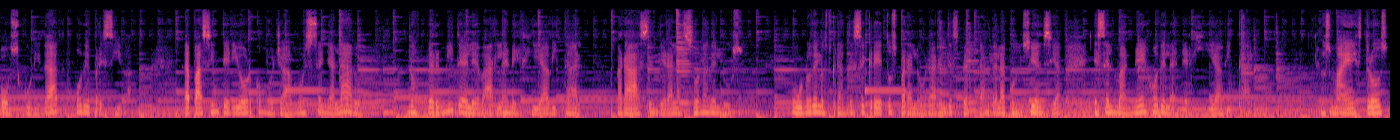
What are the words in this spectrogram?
oscuridad o depresiva. La paz interior, como ya hemos señalado, nos permite elevar la energía vital para ascender a la zona de luz. Uno de los grandes secretos para lograr el despertar de la conciencia es el manejo de la energía vital. Los maestros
